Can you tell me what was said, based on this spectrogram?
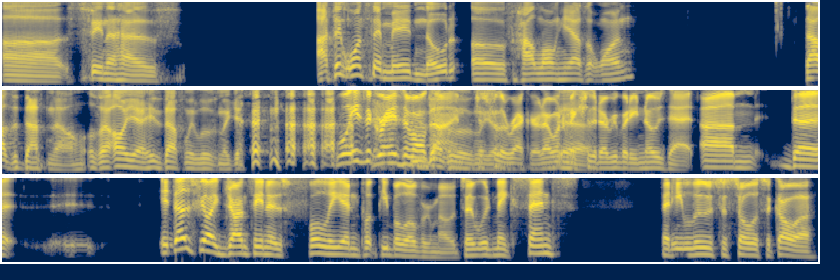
uh Cena has I think once they made note of how long he hasn't won, that was the death knell. I was like, oh yeah, he's definitely losing again. well, he's the greatest of all time. Just for the record, I want to make sure that everybody knows that. Um, the it does feel like John Cena is fully in put people over mode, so it would make sense that he lose to Solo Sikoa.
